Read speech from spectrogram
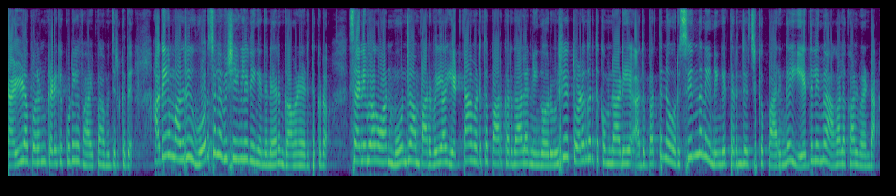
நல்ல பலன் கிடைக்கக்கூடிய வாய்ப்பு அமைஞ்சிருக்குது. அதே மாதிரி ஒரு சில விஷயங்களே நீங்கள் இந்த நேரம் கவனம் எடுத்துக்கணும். சனி பகவான் மூன்றாம் பார்வையாக எட்டாம் இடத்தை பார்க்கறதால நீங்கள் ஒரு விஷயம் தொடங்குறது பண்ணுறதுக்கு முன்னாடியே அதை பற்றின ஒரு சிந்தனை நீங்கள் தெரிஞ்சு வச்சுக்க பாருங்க. எதுலையுமே அகலக்கால் வேண்டாம்.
